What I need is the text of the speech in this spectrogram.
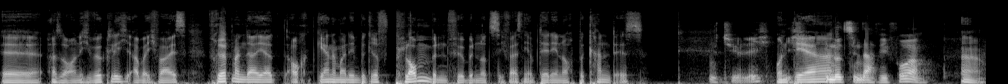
Äh, also auch nicht wirklich, aber ich weiß, früher hat man da ja auch gerne mal den Begriff Plomben für benutzt. Ich weiß nicht, ob der dir noch bekannt ist. Natürlich. Und ich der- benutze ihn nach wie vor. Ah.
